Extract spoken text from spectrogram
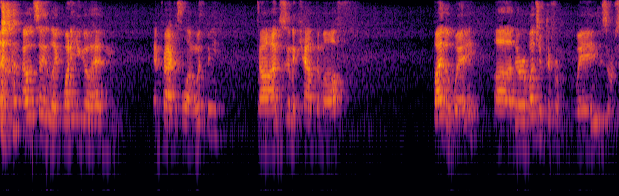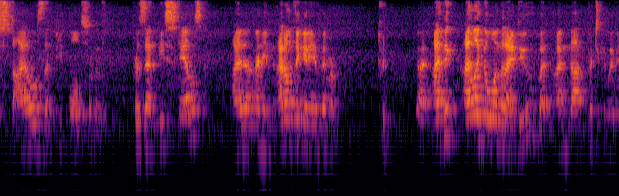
I would say like, why don't you go ahead and, and practice along with me? Uh, I'm just going to count them off. By the way, uh, there are a bunch of different ways or styles that people sort of present these scales. I, I mean, I don't think any of them are. I think I like the one that I do, but I'm not particularly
